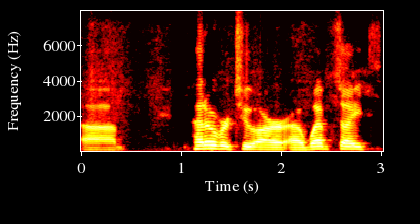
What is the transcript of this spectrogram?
Um, head over to our uh, website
